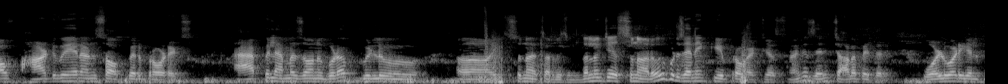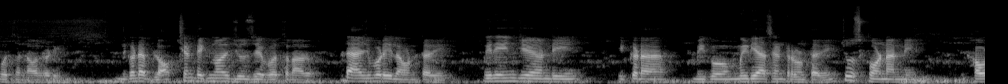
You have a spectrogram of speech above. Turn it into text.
of hardware and software products Apple Amazon కూడా వీళ్ళు ఇస్తున్నారు సర్వీస్ ముందల నుంచి ఇస్తున్నారు. ఇప్పుడు జెనిక్కి ప్రొవైడ్ చేస్తున్నారు. జెనిక్ చాలా పెద్దది. వరల్డ్ వైడ్కి వెళ్ళిపోతుంది ఆల్రెడీ ఎందుకంటే బ్లాక్ చైన్ టెక్నాలజీ యూజ్ చేయబోతున్నారు. డాష్ బోర్డ్ ఇలా ఉంటుంది. మీరు ఏం చేయండి? ఇక్కడ మీకు మీడియా సెంటర్ ఉంటుంది. చూసుకోండి అన్ని. How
